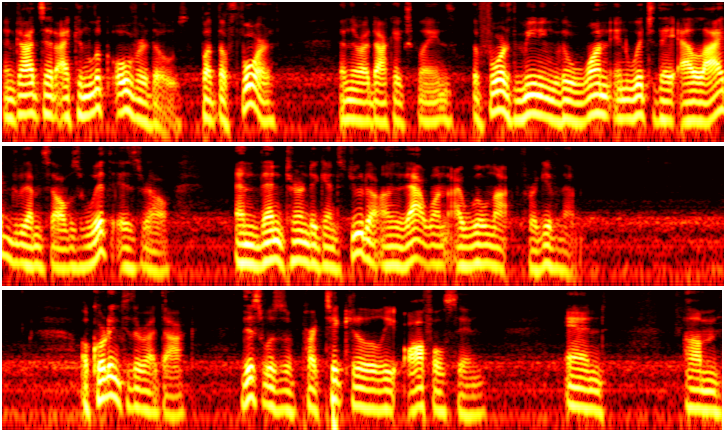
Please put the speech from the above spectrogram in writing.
And God said, I can look over those. But the fourth, and the Radak explains, the fourth meaning the one in which they allied themselves with Israel and then turned against Judah, on that one I will not forgive them. According to the Radak, this was a particularly awful sin, and um,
